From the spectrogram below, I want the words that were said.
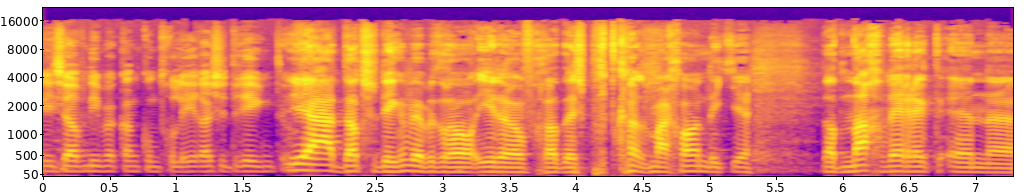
jezelf niet meer kan controleren als je drinkt. of- ja, dat soort dingen. We hebben het er al eerder over gehad, deze podcast. Maar gewoon dat je... Dat nachtwerk en... eh,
